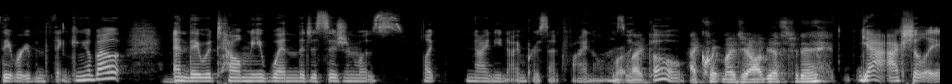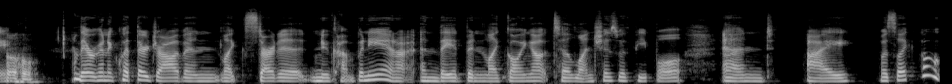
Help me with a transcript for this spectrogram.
they were even thinking about. Mm-hmm. And they would tell me when the decision was like 99% final. I was What, like, like, oh, I quit my job yesterday. yeah, actually. oh. They were going to quit their job and like start a new company and I, and they had been like going out to lunches with people and I was like, "Oh,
